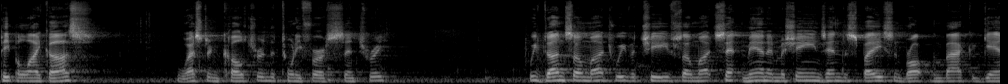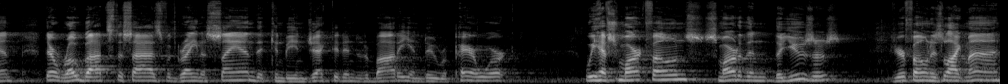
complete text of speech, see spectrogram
people like us, Western culture in the 21st century. We've done so much, we've achieved so much, sent men and machines into space and brought them back again. There are robots the size of a grain of sand that can be injected into the body and do repair work. We have smartphones, smarter than the users. If your phone is like mine.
